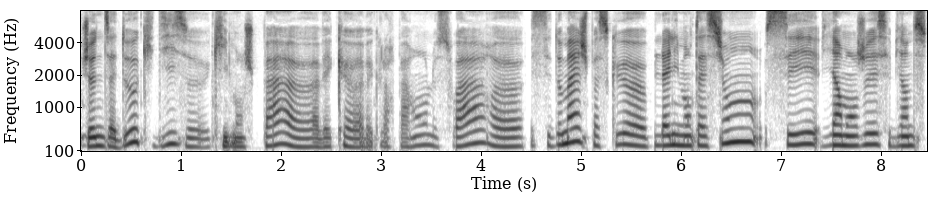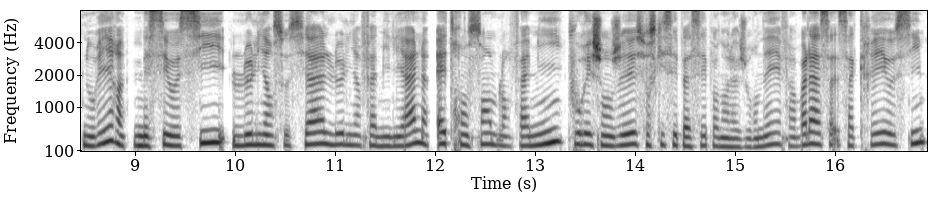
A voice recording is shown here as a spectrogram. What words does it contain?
jeunes ados qui disent euh, qu'ils mangent pas euh, avec, avec leurs parents le soir. c'est dommage parce que l'alimentation, c'est bien manger, c'est bien de se nourrir, mais c'est aussi le lien social, le lien familial, être ensemble en famille pour échanger sur ce qui s'est passé pendant la journée. Enfin voilà, ça crée aussi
